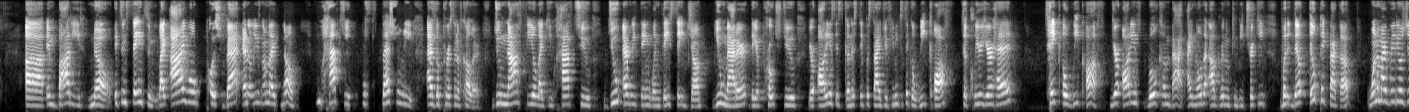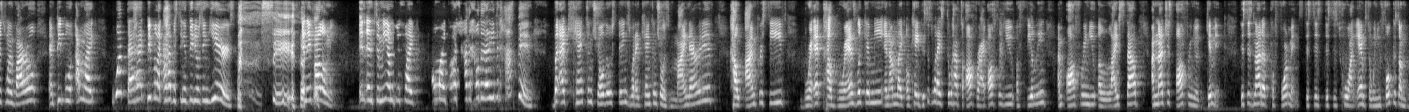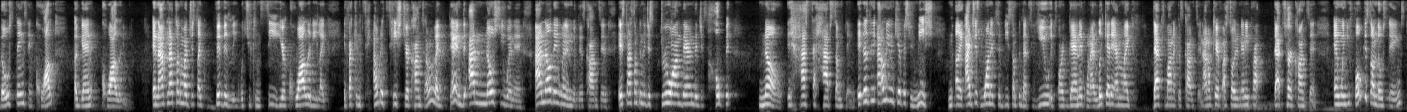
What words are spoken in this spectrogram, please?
uh embodied no. It's insane to me. Like I will push back and at least I'm like, no, you have to, especially as a person of color. Do not feel like you have to do everything when they say jump. You matter. They approached you. Your audience is gonna stick beside you. If you need to take a week off to clear your head, take a week off. Your audience will come back. I know the algorithm can be tricky, but they'll, it'll pick back up. One of my videos just went viral, and people, I'm like, what the heck? People like, I haven't seen videos in years. See? and they follow me. And, and to me, I'm just like, oh my gosh, how the hell did that even happen? But I can't control those things. What I can control is my narrative, how I'm perceived, brand, how brands look at me. And I'm like, okay, this is what I still have to offer. I offer you a feeling, I'm offering you a lifestyle. I'm not just offering you a gimmick. This is not a performance. This is this is who I am. So when you focus on those things and qual again, quality. And I'm not talking about just like vividly what you can see, your quality. Like if I can, t- I want to taste your content. I'm like, damn, I know she went in. I know they went in with this content. It's not something they just threw on there and they just hope it. No, it has to have something. It doesn't. I don't even care if it's your niche. Like I just want it to be something that's you. It's organic. When I look at it, I'm like, that's Monica's content. I don't care if I saw it in any prop. That's her content. And when you focus on those things,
